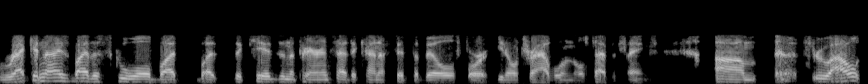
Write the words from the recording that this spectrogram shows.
recognized by the school, but but the kids and the parents had to kind of fit the bill for you know travel and those type of things. Um, throughout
